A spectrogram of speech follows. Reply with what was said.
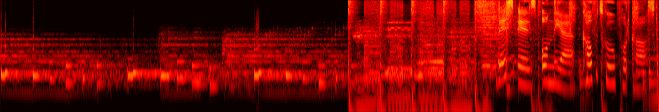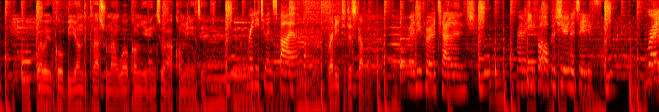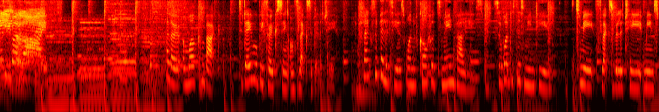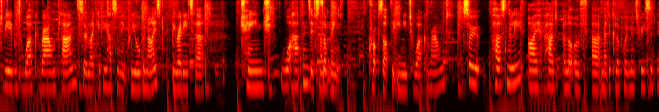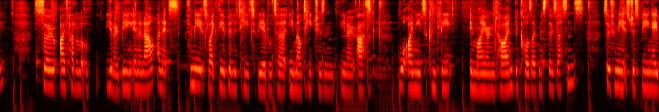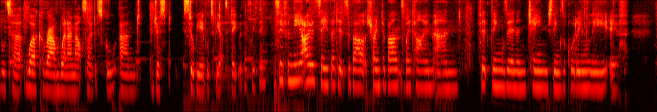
This is On the Air, Culford School podcast. where we go beyond the classroom and welcome you into our community. Ready to inspire. Ready to discover. Ready for a challenge. Ready for opportunities. Ready for life. Hello and welcome back. Today we'll be focusing on flexibility. Flexibility is one of Culford's main values. So, what does this mean to you? To me, flexibility means to be able to work around plans. So, like if you have something pre organised, be ready to change what happens if something crops up that you need to work around. So, personally, I have had a lot of uh, medical appointments recently. So, I've had a lot of, you know, being in and out. And it's, for me, it's like the ability to be able to email teachers and, you know, ask what I need to complete in my own time because I've missed those lessons. So for me, it's just being able to work around when I'm outside of school and just still be able to be up to date with everything. So, for me, I would say that it's about trying to balance my time and fit things in and change things accordingly if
